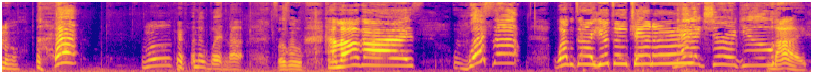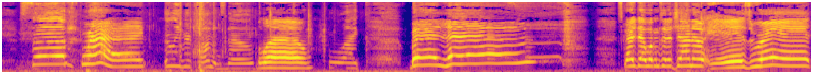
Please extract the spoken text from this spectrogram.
A criminal. smooth but not so smooth. Hello, guys. What's up? Welcome to our YouTube channel. Make sure you Like, subscribe and leave your comments down. below, Like, below. Scratch that. Welcome to the channel. Is Redd.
